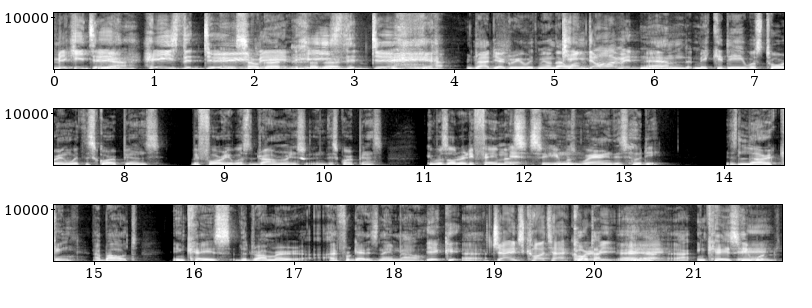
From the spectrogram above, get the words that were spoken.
Mikkey Dee. Yeah. He's the dude, He's so man. good. He's so good. the dude. yeah, I'm glad you agree with me on that King one. King Diamond. And Mikkey Dee was touring with the Scorpions before he was a drummer in, in the Scorpions. He was already famous, Yeah. so he was wearing this hoodie, is lurking about in case the drummer, I forget his name now. Yeah, c- James Kottak. or Kottak, whatever- yeah, yeah. yeah. In case he would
